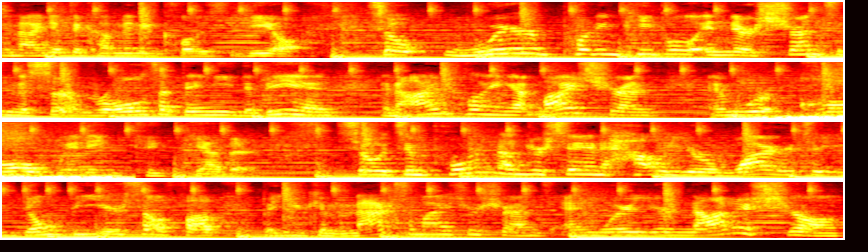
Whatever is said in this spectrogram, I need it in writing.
and I get to come in and close the deal. So we're putting people in their strengths in the certain roles that they need to be in and I'm playing at my strength and we're all winning together. So it's important to understand how you're wired so you don't beat yourself up, but you can maximize your strengths and where you're not as strong,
